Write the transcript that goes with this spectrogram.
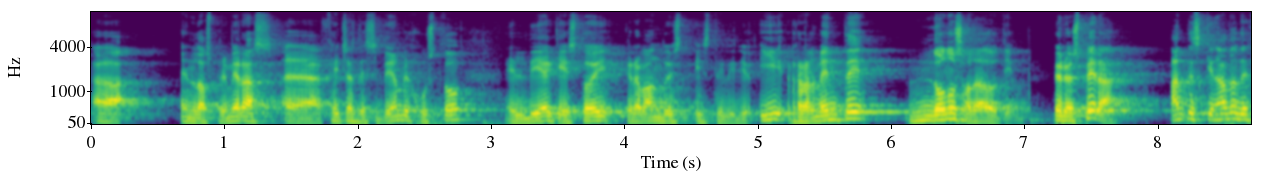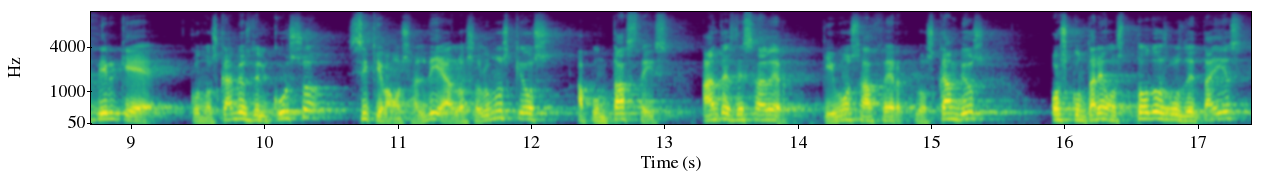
ah, en las primeras eh, fechas de septiembre, justo el día que estoy grabando este, vídeo. Y realmente no nos ha dado tiempo. Pero espera, antes que nada decir que con los cambios del curso sí que vamos al día. Los alumnos que os apuntasteis antes de saber que íbamos a hacer los cambios, os contaremos todos los detalles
